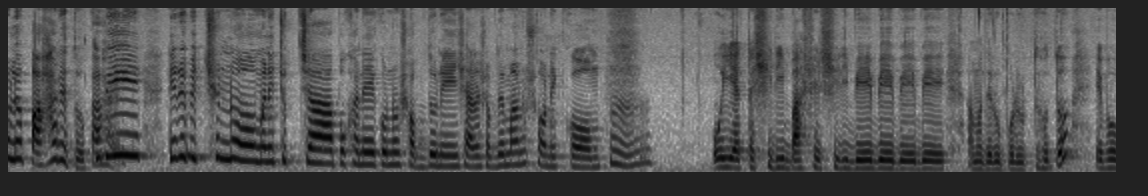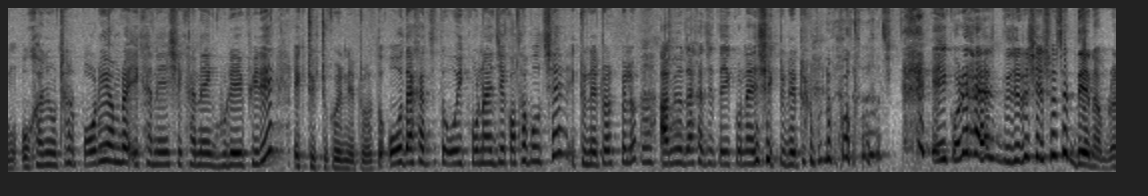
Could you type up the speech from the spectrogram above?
হলেও পাহাড়ে তো খুবই নিরবিচ্ছিন্ন মানে চুপচাপ ওখানে কোনো শব্দ নেই সারা শব্দের মানুষ অনেক কম। ওই একটা সিঁড়ি বাঁশের সিঁড়ি বেয়ে বেয়ে বেয়ে বেয়ে আমাদের উপরে উঠতে হতো এবং ওখানে ওঠার পরে আমরা এখানে সেখানে ঘুরে ফিরে একটু একটু করে নেটওয়ার্ক তো ও দেখা যেত ওই কোনায় যে কথা বলছে একটু নেটওয়ার্ক পেল। আমিও দেখা যেত এই কোনায় এসে একটু নেটওয়ার্ক পেল কথা বলছি। এই করে হ্যাঁ দুজনে শেষ হয়েছে দেন আমরা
